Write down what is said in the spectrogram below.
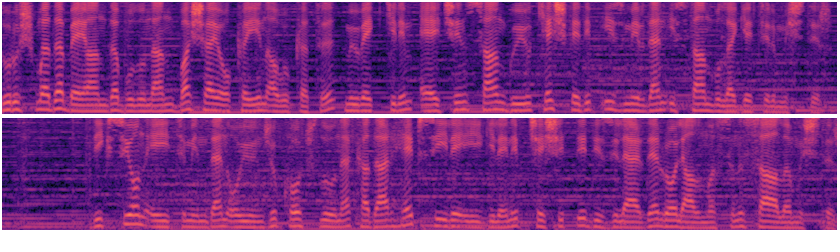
Duruşmada beyanda bulunan Başay Okay'ın avukatı, müvekkilim, Elçin Sangu'yu keşfedip İzmir'den İstanbul'a getirmiştir. Diksiyon eğitiminden oyuncu koçluğuna kadar hepsiyle ilgilenip çeşitli dizilerde rol almasını sağlamıştır.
